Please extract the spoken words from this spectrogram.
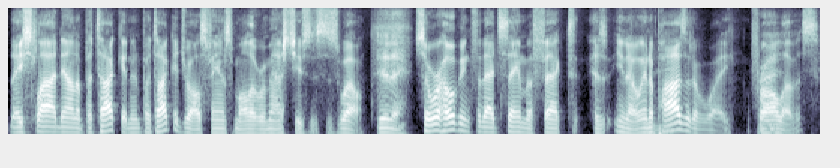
they slide down to Pawtucket, and Pawtucket draws fans from all over Massachusetts as well. Do they? So we're hoping for that same effect, as you know, in a positive way for all of us.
